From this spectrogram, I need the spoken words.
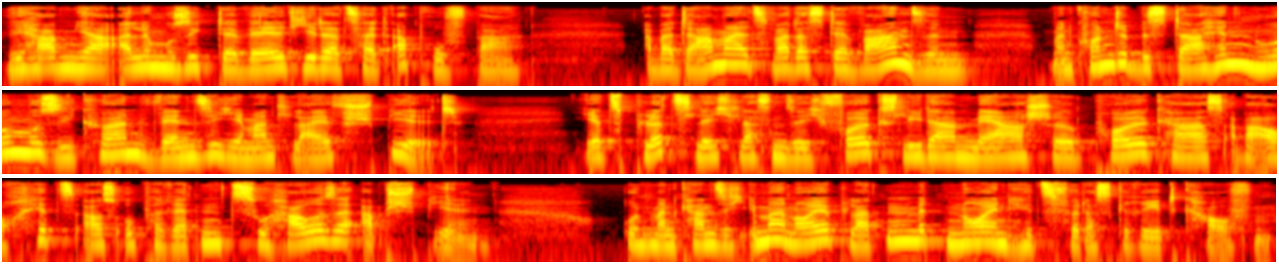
Wir haben ja alle Musik der Welt jederzeit abrufbar. Aber damals war das der Wahnsinn. Man konnte bis dahin nur Musik hören, wenn sie jemand live spielt. Jetzt plötzlich lassen sich Volkslieder, Märsche, Polkas, aber auch Hits aus Operetten zu Hause abspielen. Und man kann sich immer neue Platten mit neuen Hits für das Gerät kaufen.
